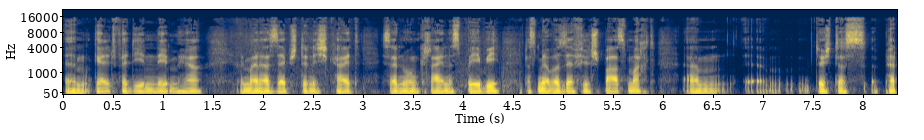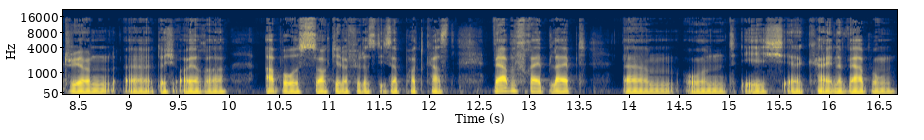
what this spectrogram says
ähm, Geld verdienen nebenher in meiner Selbstständigkeit. Ist ja nur ein kleines Baby, das mir aber sehr viel Spaß macht. Ähm, ähm, durch das Patreon, äh, durch eure Abos sorgt ihr dafür, dass dieser Podcast werbefrei bleibt ähm, und ich äh, keine Werbung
